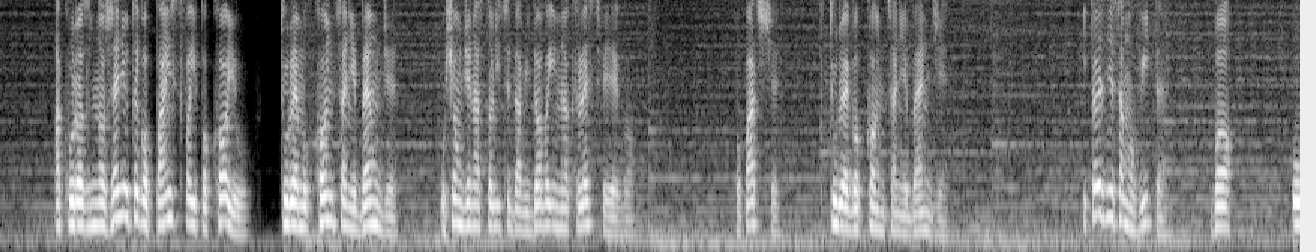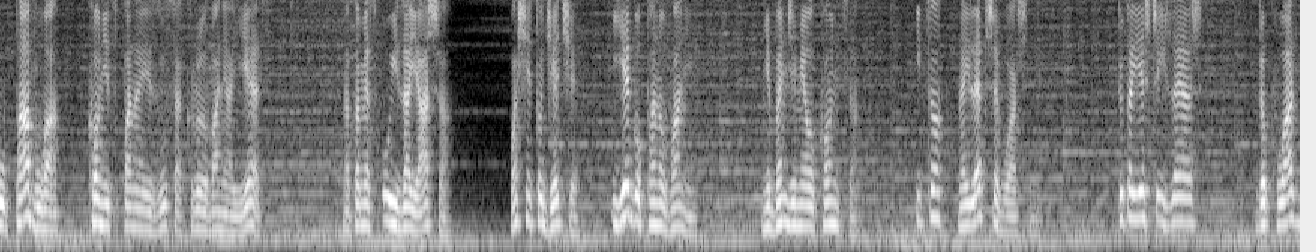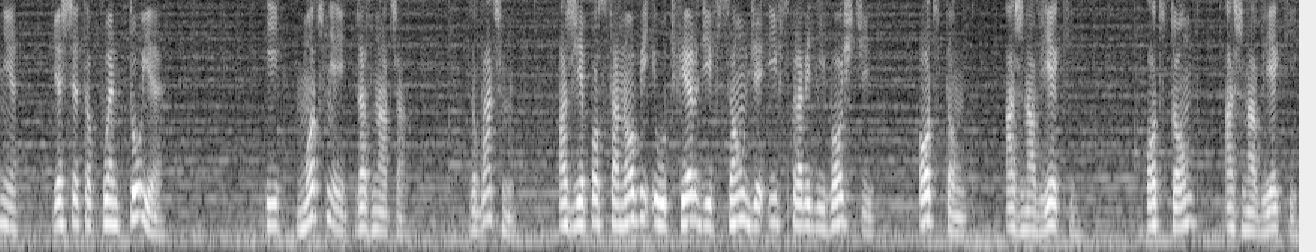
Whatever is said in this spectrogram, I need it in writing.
a ku rozmnożeniu tego państwa i pokoju, któremu końca nie będzie, usiądzie na stolicy Dawidowej i na królestwie jego. Popatrzcie, którego końca nie będzie. I to jest niesamowite, bo u Pawła koniec Pana Jezusa królowania jest. Natomiast u Izajasza właśnie to dziecię i jego panowanie nie będzie miało końca. I co najlepsze właśnie, tutaj jeszcze Izajasz dokładnie jeszcze to puentuje i mocniej zaznacza. Zobaczmy, aż je postanowi i utwierdzi w sądzie i w sprawiedliwości, odtąd aż na wieki. Odtąd aż na wieki.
